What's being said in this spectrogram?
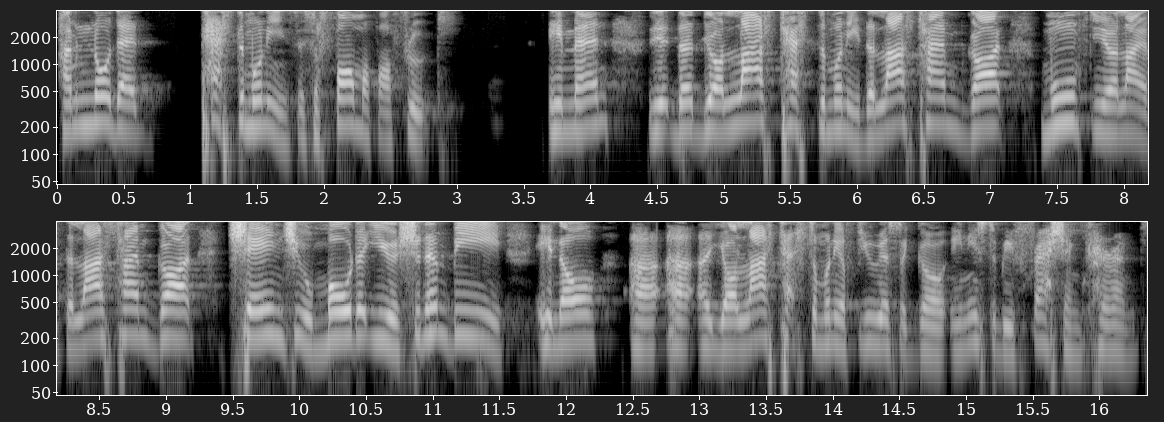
How many know that testimonies is a form of our fruit? Amen. The, the, your last testimony, the last time God moved in your life, the last time God changed you, molded you, shouldn't be, you know, uh, uh, uh, your last testimony a few years ago. It needs to be fresh and current.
